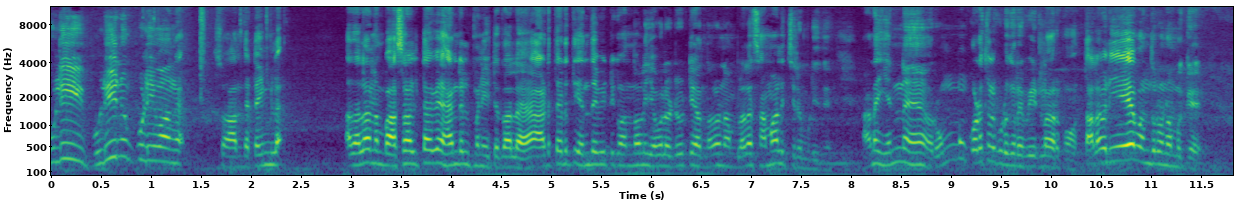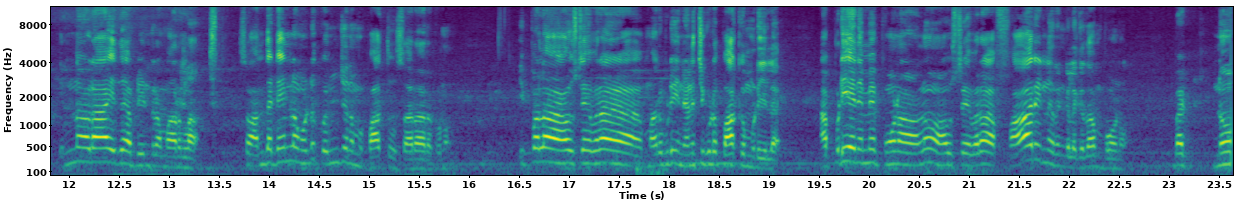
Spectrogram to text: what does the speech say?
புலி புலின்னு புலிவாங்க. ஸோ அந்த டைமில் அதெல்லாம் நம்ம அசால்ட்டாகவே ஹேண்டில் பண்ணிட்டதால அடுத்தடுத்து எந்த வீட்டுக்கு வந்தாலும் எவ்வளோ டியூட்டியாக இருந்தாலும் நம்மளால சமாளிச்சிட முடியுது. ஆனால் என்ன? ரொம்ப குடைச்சல் கொடுக்குற வீட்லாம் இருக்கும். தலைவலியே வந்துடும் நமக்கு. என்னடா இது? அப்படின்ற மாதிரிலாம். ஸோ அந்த டைமில் மட்டும் கொஞ்சம் நம்ம பார்த்து உஷாராக இருக்கணும். இப்போல்லாம் ஹவுஸ் டிரைவராக மறுபடியும் நினச்சி கூட பார்க்க முடியல. அப்படியே இனிமேல் போனாலும் ஹவுஸ் டிரைவராக ஃபாரினருங்களுக்கு தான் போகணும். But no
